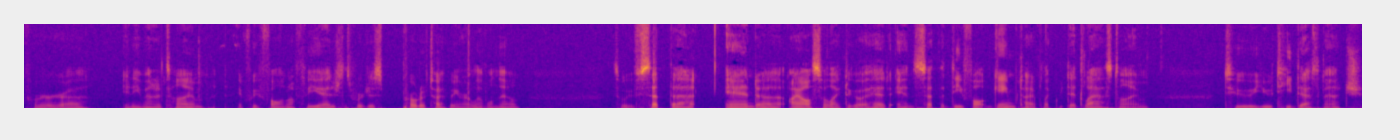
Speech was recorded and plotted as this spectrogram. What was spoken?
for uh, any amount of time if we've fallen off the edge, since we're just prototyping our level now. So we've set that, and uh, I also like to go ahead and set the default game type like we did last time to UT Deathmatch.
